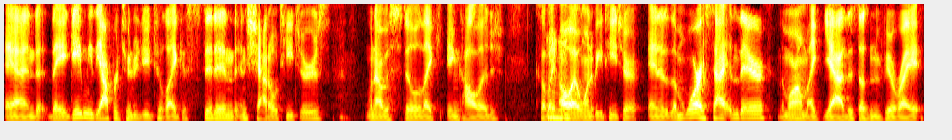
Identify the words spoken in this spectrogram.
and they gave me the opportunity to like sit in and shadow teachers when I was still like in college because I'm like, Mhm. oh, I want to be a teacher. And the more I sat in there, the more I'm like, yeah, this doesn't feel right.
